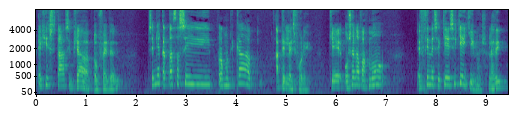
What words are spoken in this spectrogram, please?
έχεις φτάσει πια από τον Φέντελ; Σε μια κατάσταση πραγματικά ατελέσφορη. Και ως ένα βαθμό ευθύνεσαι και εσύ και εκείνος. Δηλαδή,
